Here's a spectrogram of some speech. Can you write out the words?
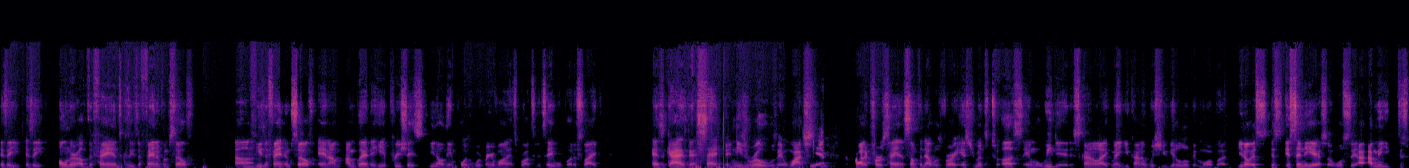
is a is a owner of the fans because he's a fan of himself. Uh, He's a fan himself, and I'm I'm glad that he appreciates you know the importance of what Ring of Honor has brought to the table. But it's like as guys that sat in these rows and watched Yeah. the product firsthand, it's something that was very instrumental to us and what we did. It's kind of like, man, you kind of wish you get a little bit more, but you know, it's it's it's in the air, so we'll see. I, I mean, just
